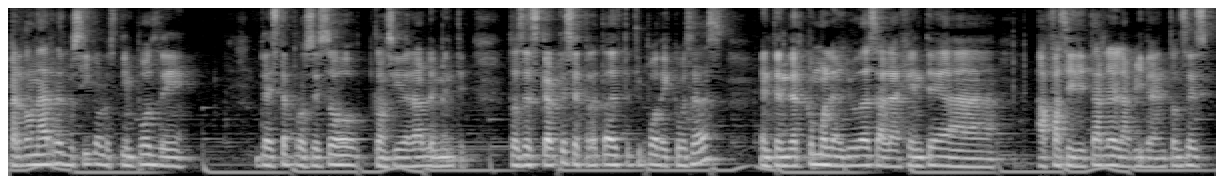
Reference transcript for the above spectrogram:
perdón, ha reducido los tiempos de, este proceso considerablemente. Entonces creo que se trata de este tipo de cosas, entender cómo le ayudas a la gente a, a facilitarle la vida. Entonces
